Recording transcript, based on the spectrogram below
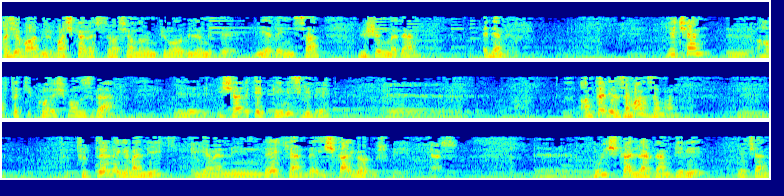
acaba bir başka restorasyonla mümkün olabilir mi diye de insan düşünmeden edemiyor. Geçen e, haftaki konuşmamızda e, işaret ettiğimiz gibi e, Antalya zaman zaman Türklerin egemenlik, egemenliğindeyken de işgal görmüş bir yer. E, bu işgallerden biri geçen e,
